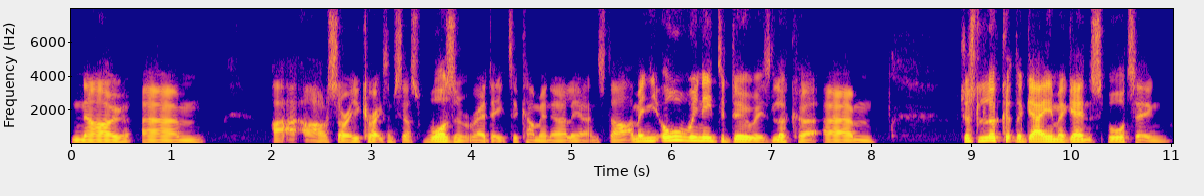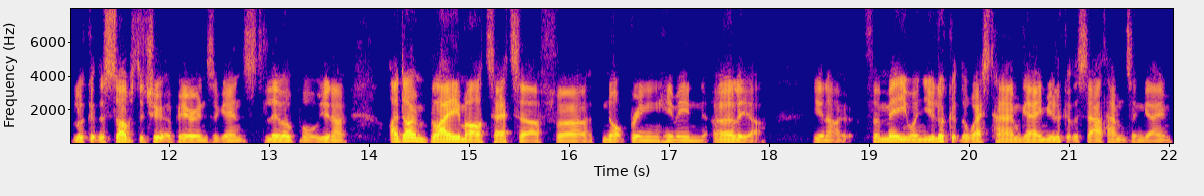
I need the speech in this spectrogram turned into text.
no. Um, I, oh, sorry, he corrects himself. Wasn't ready to come in earlier and start. I mean, all we need to do is look at um, just look at the game against Sporting. Look at the substitute appearance against Liverpool. You know, I don't blame Arteta for not bringing him in earlier. You know, for me, when you look at the West Ham game, you look at the Southampton game.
